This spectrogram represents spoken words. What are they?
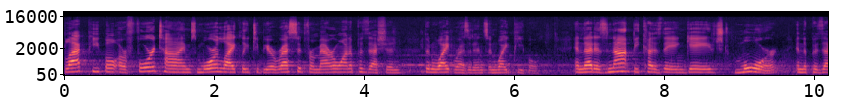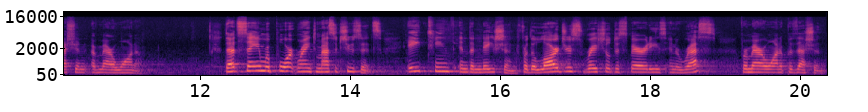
black people are four times more likely to be arrested for marijuana possession than white residents and white people. And that is not because they engaged more in the possession of marijuana. That same report ranked Massachusetts 18th in the nation for the largest racial disparities in arrests for marijuana possession.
